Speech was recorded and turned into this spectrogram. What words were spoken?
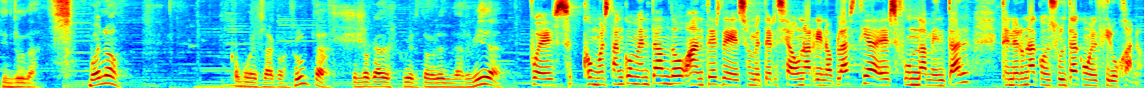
sin duda. Bueno, ¿cómo es la consulta? ¿Qué es lo que ha descubierto Brenda Hermida? Pues como están comentando, antes de someterse a una rinoplastia es fundamental tener una consulta con el cirujano.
